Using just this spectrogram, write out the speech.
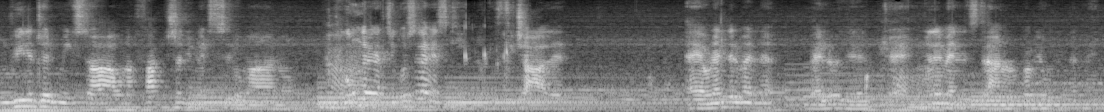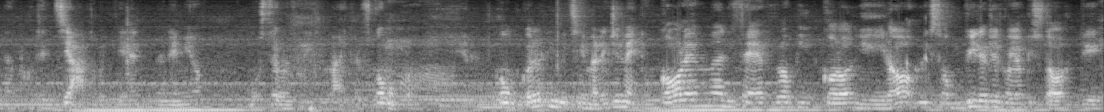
Un villager misto ha una faccia di un essere umano. Comunque ragazzi, questa è la mia skin ufficiale. È un Enderman bello vedere, cioè un Enderman strano, proprio un Enderman potenziato, perché non è il mio mostro preferito in Minecraft. Comunque, comunque quello lì mi sembra leggermente un golem di ferro piccolo, nero, misto un villager con gli occhi storti.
